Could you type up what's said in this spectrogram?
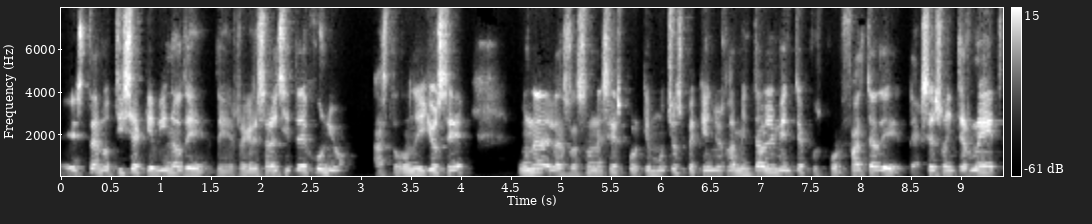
Esta noticia que vino de, regresar el 7 de junio, hasta donde yo sé, una de las razones es porque muchos pequeños, lamentablemente, pues por falta de, acceso a Internet,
